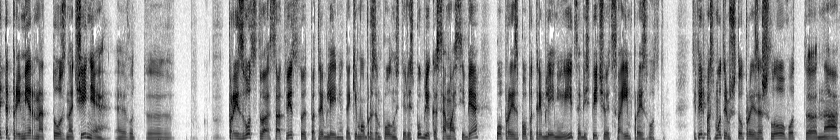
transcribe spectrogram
это примерно то значение, э, вот, э, производство соответствует потреблению. Таким образом, полностью республика сама себя по, по потреблению яиц обеспечивает своим производством. Теперь посмотрим, что произошло вот э, на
